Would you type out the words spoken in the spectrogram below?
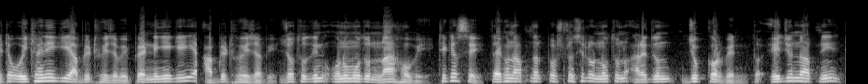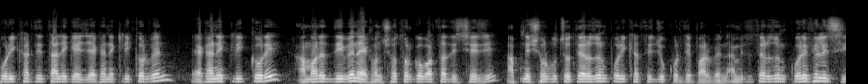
এটা ওইখানে গিয়ে আপডেট হয়ে যাবে পেন্ডিংয়ে গিয়ে আপডেট হয়ে যাবে, যতদিন অনুমোদন না হবে, ঠিক আছে? তো এখন আপনার প্রশ্ন ছিল, নতুন আরেকজন যোগ করবেন। তো এই জন্য আপনি পরীক্ষার্থীর তালিকায় যে এখানে ক্লিক করবেন, এখানে ক্লিক করে আমাদের দিবেন এখন সতর্কবার্তা দিচ্ছে যে আপনি সর্বোচ্চ তেরো জন পরীক্ষার্থী যোগ করতে পারবেন। আমি তো তেরো জন করে ফেলেছি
